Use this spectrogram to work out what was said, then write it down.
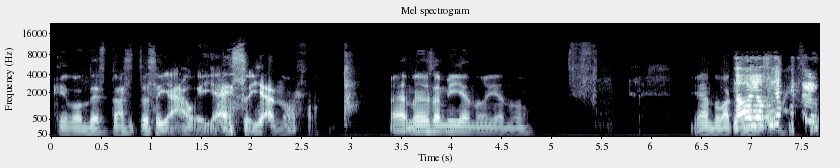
que dónde estás, entonces ya, güey, ya eso ya no. Al menos a mí ya no, ya no. Ya no va No, yo fíjate que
